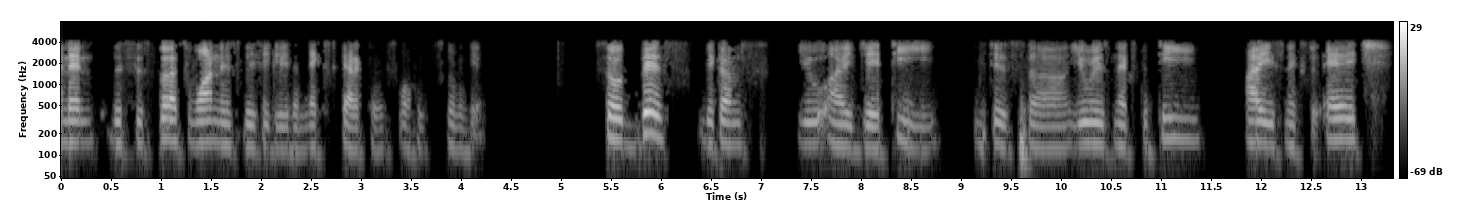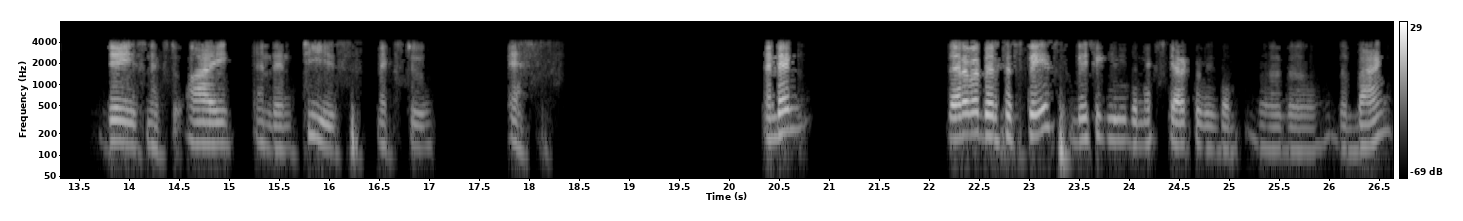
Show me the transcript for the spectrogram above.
and then this is plus 1 is basically the next character is what it's going to give. So this becomes UIJT which is uh, U is next to T, I is next to H, J is next to I and then T is next to S. And then wherever there is a space basically the next character is the, the, the, the bang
